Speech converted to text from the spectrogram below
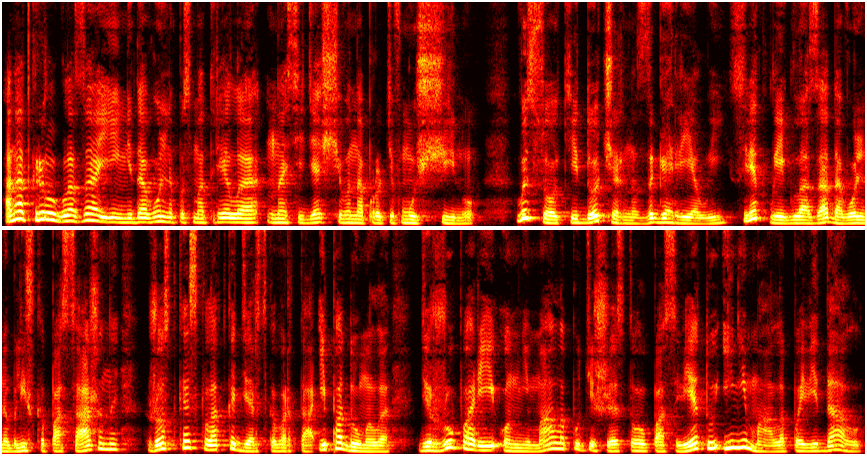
Она открыла глаза и недовольно посмотрела на сидящего напротив мужчину. Высокий, дочерно загорелый, светлые глаза довольно близко посажены, жесткая складка дерзкого рта. И подумала, держу пари, он немало путешествовал по свету и немало повидал.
